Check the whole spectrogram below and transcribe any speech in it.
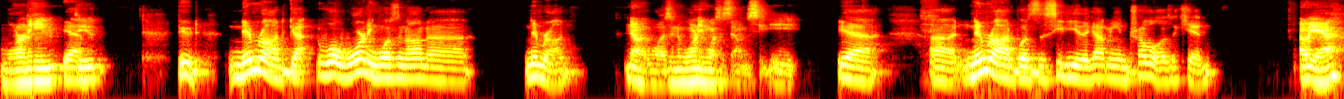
Warning, yeah. dude. Dude, Nimrod got well. Warning wasn't on uh Nimrod. No, it wasn't. Warning was its own CD. Yeah, uh, Nimrod was the CD that got me in trouble as a kid. Oh yeah.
